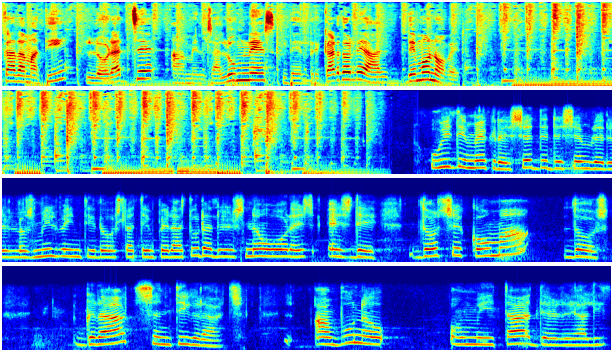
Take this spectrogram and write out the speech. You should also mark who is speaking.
Speaker 1: Cada matí, l'oratge amb els alumnes del Ricardo Leal de Monover.
Speaker 2: Avui dimecres 7 de desembre del 2022 la temperatura de les 9 hores és de 12,2 graus centígrads amb una humitat de reali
